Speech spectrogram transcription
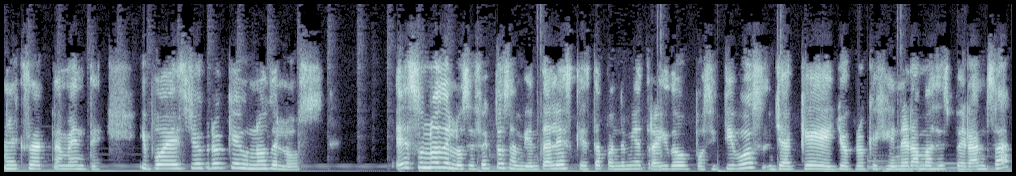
Exactamente. Y pues yo creo que uno de los es uno de los efectos ambientales que esta pandemia ha traído positivos, ya que yo creo que genera más esperanza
